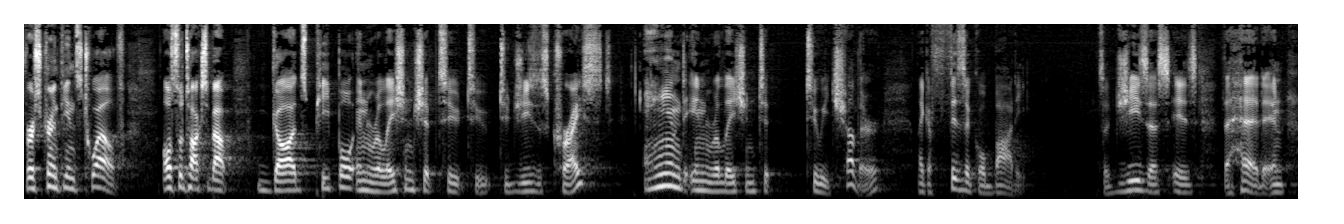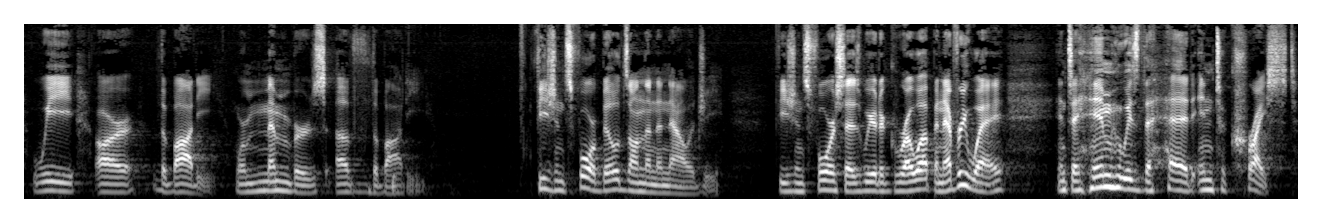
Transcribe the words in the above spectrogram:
1 Corinthians 12 also talks about God's people in relationship to, to, to Jesus Christ and in relation to, to each other, like a physical body. So Jesus is the head, and we are the body. We're members of the body. Ephesians 4 builds on that analogy. Ephesians 4 says we are to grow up in every way into him who is the head, into Christ,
